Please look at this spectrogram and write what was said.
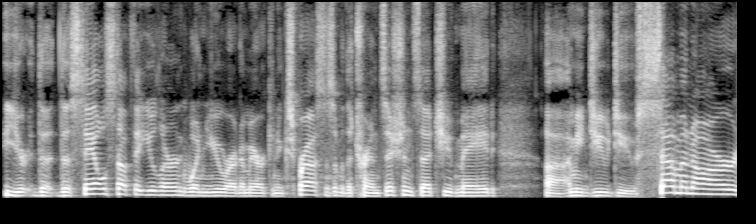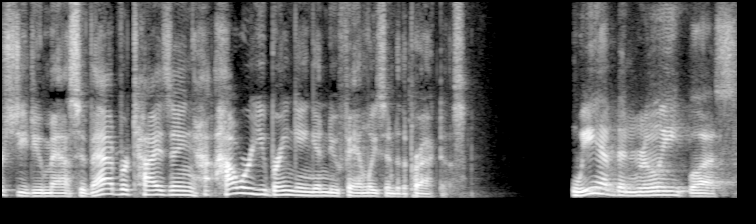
your the the sales stuff that you learned when you were at American Express and some of the transitions that you've made. Uh, I mean, do you do seminars? Do you do massive advertising? How, how are you bringing in new families into the practice? We have been really blessed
